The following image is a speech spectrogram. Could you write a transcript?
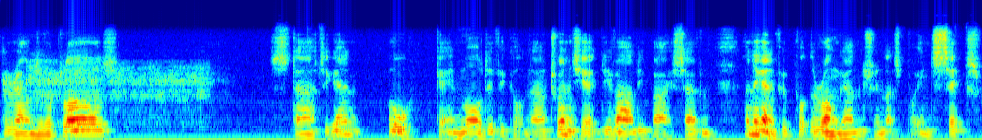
The round of applause start again. Oh getting more difficult now. 28 divided by 7 and again if we put the wrong answer in let's put in 6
